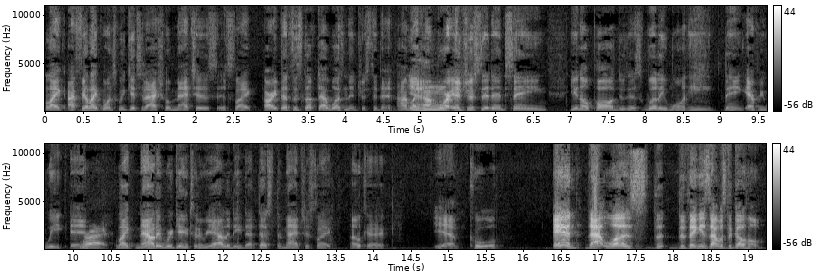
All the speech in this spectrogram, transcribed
Like I feel like once we get to the actual matches, it's like, all right, that's the stuff that I wasn't interested in. I'm like, Yeah. I'm more interested in seeing, you know, Paul do this Willie won't he thing every week, and Right. like now that we're getting to the reality that that's the match, it's like, okay, Yeah. cool. And that was the the thing is that was the go home.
